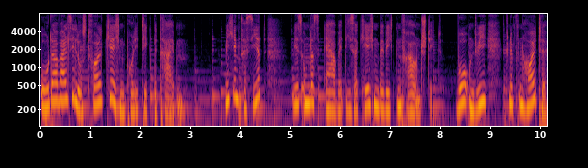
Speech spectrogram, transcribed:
oder weil sie lustvoll Kirchenpolitik betreiben. Mich interessiert, wie es um das Erbe dieser kirchenbewegten Frauen steht. Wo und wie knüpfen heute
